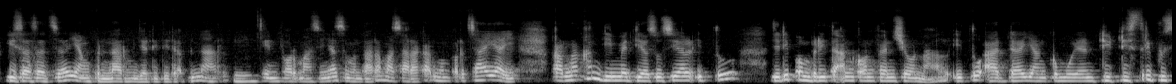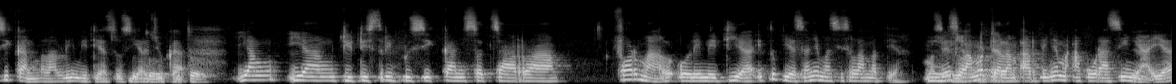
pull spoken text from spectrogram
bisa saja yang benar menjadi tidak benar Hmm. informasinya sementara masyarakat mempercayai. Karena kan di media sosial itu jadi pemberitaan konvensional itu ada yang kemudian didistribusikan melalui media sosial Betul, juga. betul. Yang yang didistribusikan secara formal oleh media itu biasanya masih selamat ya. Maksudnya Hmm, ya, selamat betul. dalam artinya akurasinya ya.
